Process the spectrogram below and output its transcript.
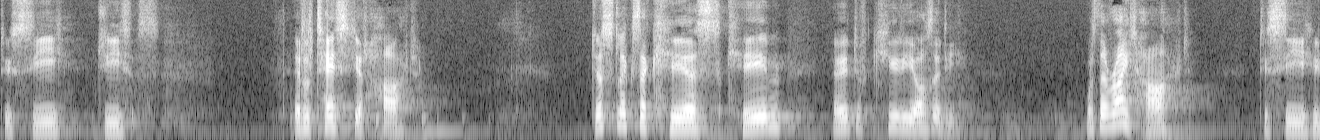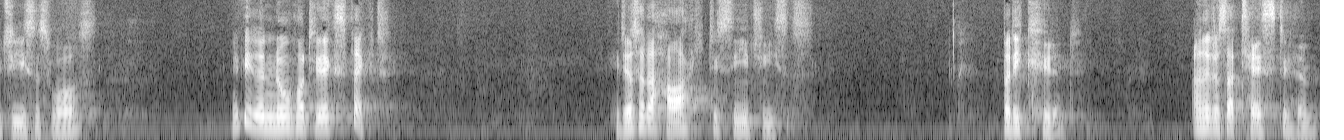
to see Jesus. It'll test your heart. Just like Zacchaeus came out of curiosity with the right heart to see who Jesus was. Maybe he didn't know what to expect. He just had a heart to see Jesus. But he couldn't. And it was a test to him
